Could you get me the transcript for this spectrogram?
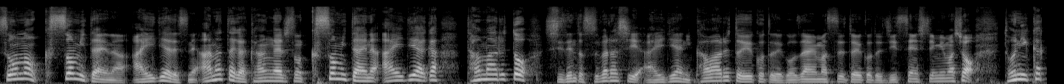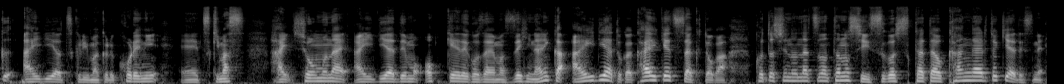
そのクソみたいなアイデアですね。あなたが考えるそのクソみたいなアイデアが溜まると、自然と素晴らしいアイデアに変わるということでございます。ということで実践してみましょう。とにかくアイディアを作りまくる。これに、えー、つきます。はい。しょうもないアイディアでも OK でございます。ぜひ何かアイディアとか解決策とか、今年の夏の楽しい過ごし方を考えるときはですね、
